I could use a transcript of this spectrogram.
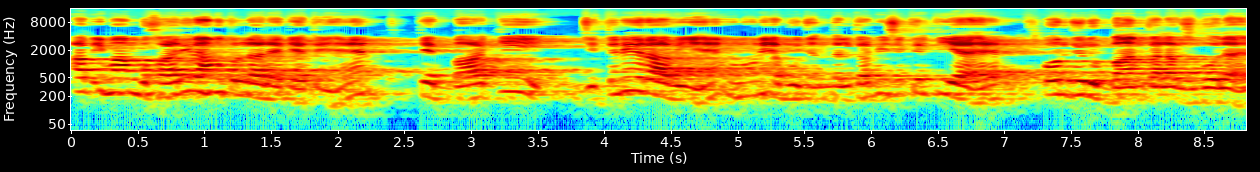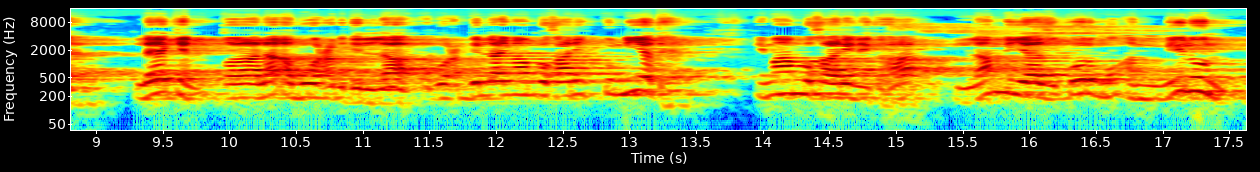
اب امام بخاری رحمۃ اللہ علیہ کہتے ہیں کہ باقی جتنے راوی ہیں، انہوں نے ابو جندل کا بھی ذکر کیا ہے اور جو لبان کا لفظ بولا ہے۔ لیکن قال ابو عبداللہ ابو عبداللہ امام بخاری کی نیت ہے۔ امام بخاری نے کہا، لم یذکر مؤمل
